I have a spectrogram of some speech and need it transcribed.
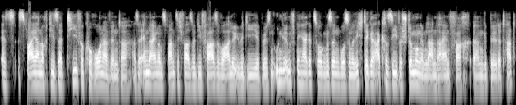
es, es war ja noch dieser tiefe Corona-Winter. Also Ende 21 war so die Phase, wo alle über die bösen Ungeimpften hergezogen sind, wo es eine richtige aggressive Stimmung im Lande einfach ähm, gebildet hat.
